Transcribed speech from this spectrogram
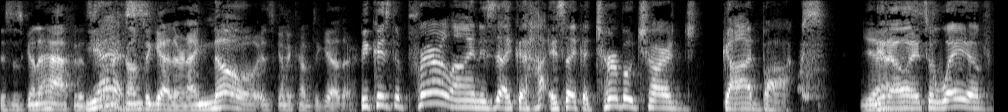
This is going to happen. It's Yes. going to come together, and I know it's going to come together. Because the prayer line is like a it's like a turbocharged God box. Yeah, You know, it's a way of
